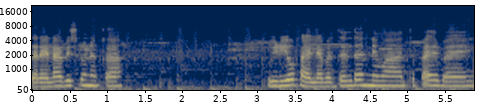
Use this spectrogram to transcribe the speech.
करायला विसरू नका. व्हिडिओ पाहिल्याबद्दल धन्यवाद. बाय बाय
